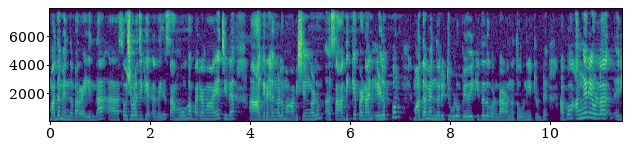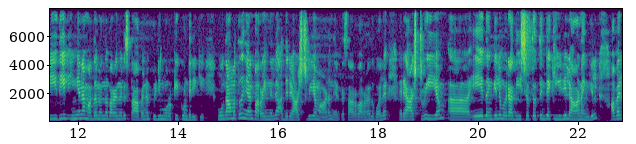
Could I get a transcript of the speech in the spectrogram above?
മതം എന്ന് പറയുന്ന സോഷ്യോളജിക്കൽ അതായത് സമൂഹപരമായ ചില ആഗ്രഹങ്ങളും ആവശ്യങ്ങളും സാധിക്കപ്പെടാൻ എളുപ്പം മതം എന്നൊരു ടൂൾ ഉപയോഗിക്കുന്നത് കൊണ്ടാണെന്ന് തോന്നിയിട്ടുണ്ട്. അപ്പോൾ അങ്ങനെയുള്ള രീതിയിൽ ഇങ്ങനെ മതം എന്ന് പറയുന്ന ഒരു സ്ഥാപനം പിടിമുറുക്കിക്കൊണ്ടിരിക്കുക മൂന്നാമത്തത് ഞാൻ പറയുന്നില്ല അത് രാഷ്ട്രീയമാണ്. നേരത്തെ സാറ് പറഞ്ഞതുപോലെ രാഷ്ട്രീയം ഏതെങ്കിലും ഒരു അധീശത്വത്തിന്റെ കീഴിലാണെങ്കിൽ അവർ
